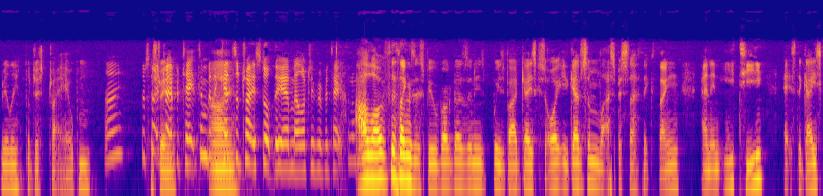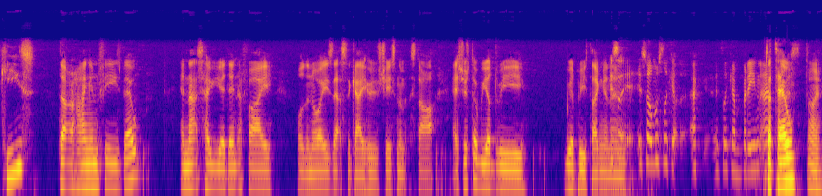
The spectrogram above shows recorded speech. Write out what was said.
Really, they're just trying to help him. Aye. They're trying to protect him, but the kids are trying to stop the uh, military from protecting him. I love the things that Spielberg does in his his bad guys because oh, he gives them like a specific thing, and in E.T. it's the guy's keys that are hanging from his belt, and that's how you identify all the noise. That's the guy who's chasing them at the start. It's just a weird wee, weird wee thing, and It's, then like, it's almost like a, a it's like a brain. it's a anchor. tell. It's, Aye.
